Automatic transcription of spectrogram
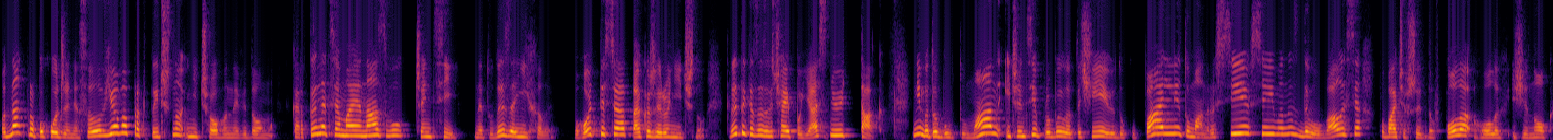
Однак про походження Соловйова практично нічого не відомо. Картина ця має назву Ченці не туди заїхали. Погодьтеся, також іронічно. Критики зазвичай пояснюють так: нібито був туман, і ченці пробили течією до купальні, туман розсіявся, і вони здивувалися, побачивши довкола голих жінок.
